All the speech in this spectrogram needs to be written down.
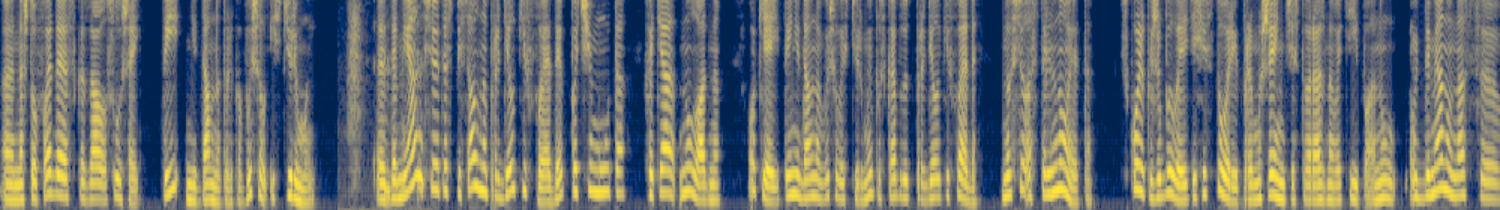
Э, На что Феде сказал, слушай, ты недавно только вышел из тюрьмы. Дамиан все это списал на проделки Феде почему-то. Хотя, ну ладно, окей, ты недавно вышел из тюрьмы, пускай будут проделки Феда. Но все остальное-то. Сколько же было этих историй про мошенничество разного типа? Ну, Дамиан у нас э,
